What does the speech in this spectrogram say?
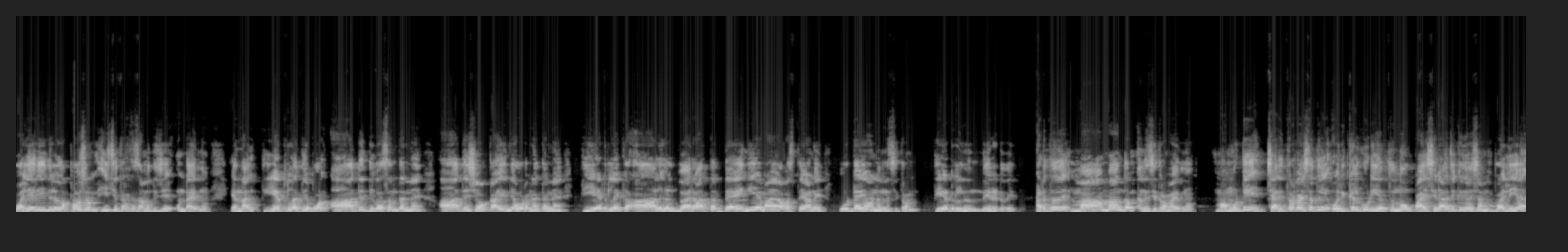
വലിയ രീതിയിലുള്ള പ്രമോഷനും ഈ ചിത്രത്തെ സംബന്ധിച്ച് ഉണ്ടായിരുന്നു. എന്നാൽ തിയേറ്ററിലെത്തിയപ്പോൾ ആദ്യ ദിവസം തന്നെ ആദ്യ ഷോ കഴിഞ്ഞ ഉടനെ തന്നെ തിയേറ്ററിലേക്ക് ആളുകൾ വരാത്ത ദയനീയമായ അവസ്ഥയാണ് ഉടയോൻ എന്ന ചിത്രം തിയേറ്ററിൽ നിന്ന് നേരിട്ടത്. അടുത്തത് മാമാങ്കം എന്ന ചിത്രമായിരുന്നു. മമ്മൂട്ടി ചരിത്രവേഷത്തിൽ ഒരിക്കൽ കൂടി എത്തുന്നു. പഴശ്ശിരാജയ്ക്ക് ശേഷം വലിയ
